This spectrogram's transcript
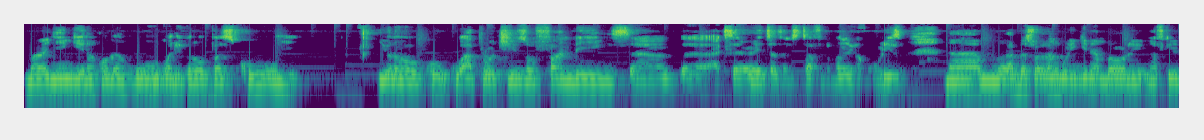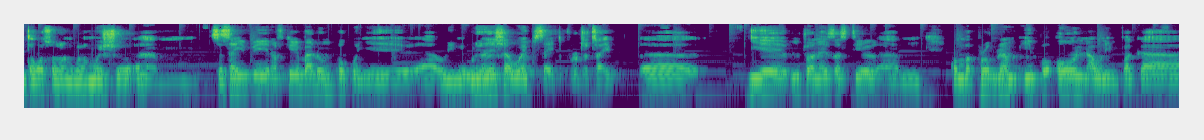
mara nyingi inakuwaga ngumu kwa developers ku you know ku, ku approach hizo fundings uh, uh, accelerators and stuff ndio maana nikakuuliza. Na um, labda swali langu lingine ambalo nafikiri litakuwa swali langu la mwisho um, sasa hivi nafikiri bado mpo kwenye uh, ulionyesha website prototype uh, je mtu anaweza still um, kwamba program ipo on au ni mpaka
